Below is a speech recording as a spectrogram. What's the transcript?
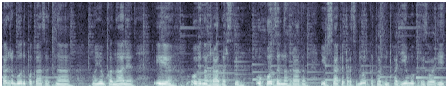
Также буду показывать на моем канале и о виноградарстве, уход за виноградом и всякие процедуры, которые необходимо производить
